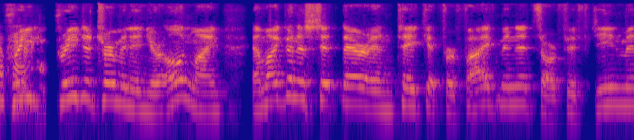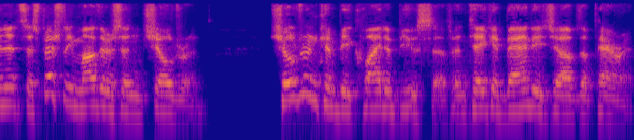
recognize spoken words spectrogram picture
okay. pre, predetermine in your own mind am i going to sit there and take it for five minutes or 15 minutes especially mothers and children children can be quite abusive and take advantage of the parent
